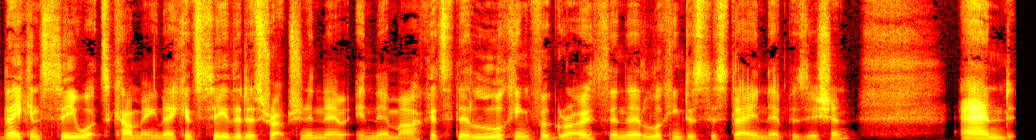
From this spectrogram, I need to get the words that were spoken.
they can see what's coming. They can see the disruption in their in their markets. They're looking for growth and they're looking to sustain their position. And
